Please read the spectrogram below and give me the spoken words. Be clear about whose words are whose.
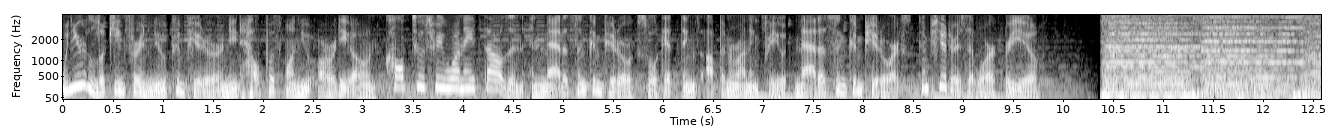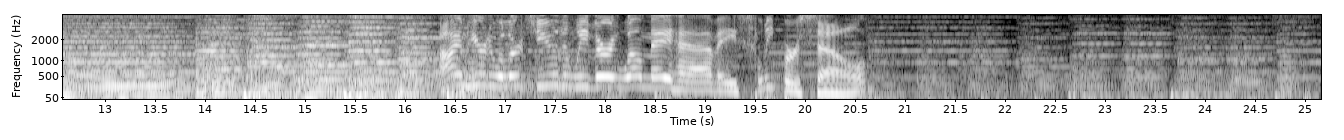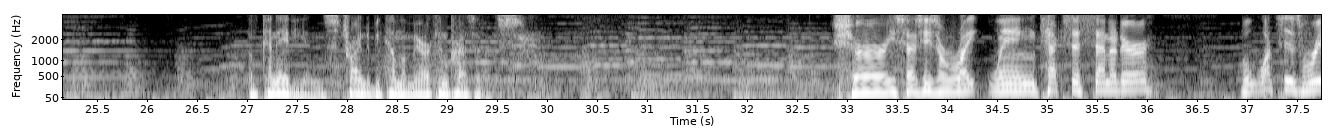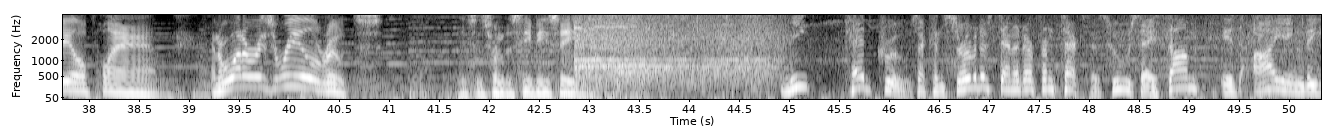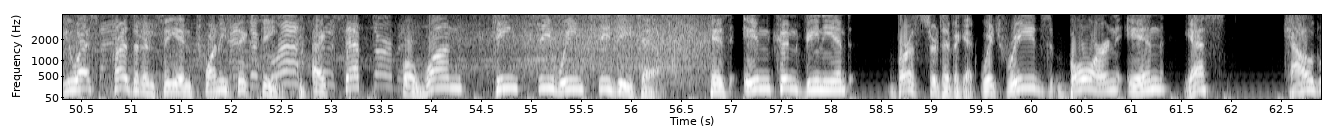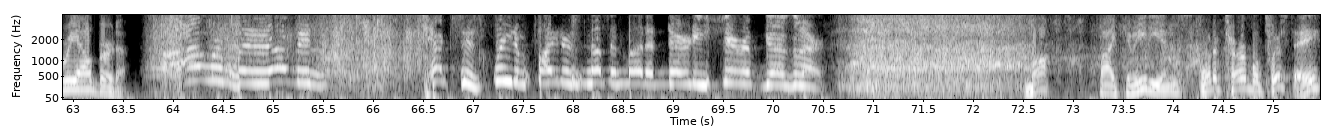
Speaker 1: When you're looking for a new computer or need help with one you already own, call 231 8000 and Madison Computer Works will get things up and running for you. Madison Computer Works, computers that work for you.
Speaker 2: I'm here to alert you that we very well may have a sleeper cell. Of Canadians trying to become American presidents. Sure, he says he's a right wing Texas senator, but what's his real plan? And what are his real roots? This is from the CBC.
Speaker 3: Meet Ted Cruz, a conservative senator from Texas who, say some, is eyeing the U.S. presidency in 2016, except for one teensy weensy detail his inconvenient birth certificate, which reads born in, yes, Calgary, Alberta.
Speaker 4: Our beloved Texas freedom fighters, nothing but a dirty syrup guzzler.
Speaker 3: Mocked by comedians.
Speaker 4: What a terrible twist, eh?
